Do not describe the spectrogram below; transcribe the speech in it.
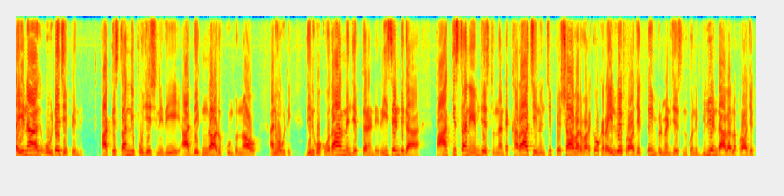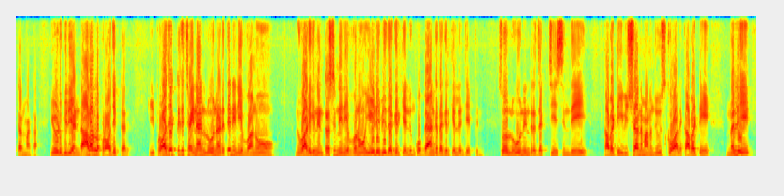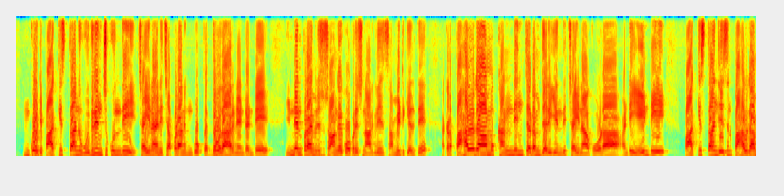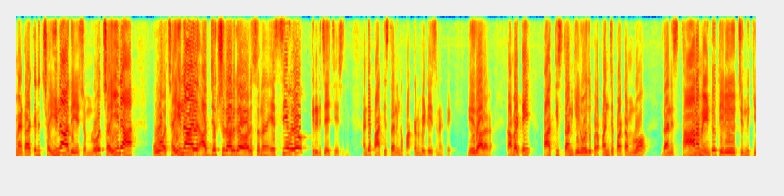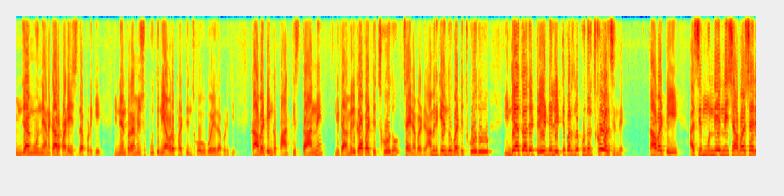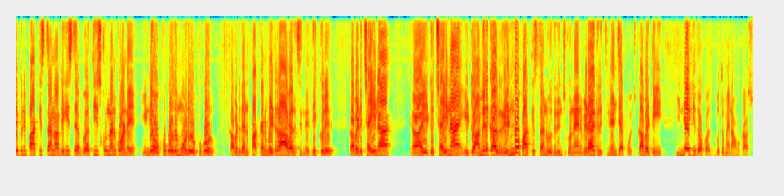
China ఒకటే చెప్పింది పాకిస్తాన్ నీ పొజిషన్ ఇది ఆర్థికంగా అడుక్కుంటున్నావు అని ఒకటి. దీనికి ఒక ఉదాహరణ నేను చెప్తానండి. రీసెంట్గా పాకిస్తాన్ ఏం చేస్తుందంటే కరాచీ నుంచి పెషావర్ వరకు ఒక రైల్వే ప్రాజెక్టు ఇంప్లిమెంట్ చేస్తుంది. కొన్ని బిలియన్ డాలర్ల ప్రాజెక్ట్ అనమాట ఏడు బిలియన్ డాలర్ల ప్రాజెక్ట్ అది. ఈ ప్రాజెక్టుకి చైనాని లోన్ అడిగితే నేను ఇవ్వను. నువ్వు అడిగిన ఇంట్రెస్ట్ నేను ఇవ్వను. ఏడీబీ దగ్గరికి వెళ్ళి ఇంకో బ్యాంక్ దగ్గరికి వెళ్ళి అని చెప్పింది. సో లోన్ని రిజెక్ట్ చేసింది. కాబట్టి ఈ విషయాన్ని మనం చూసుకోవాలి. కాబట్టి మళ్ళీ ఇంకోటి పాకిస్తాన్ వదిలించుకుంది చైనా అని చెప్పడానికి ఇంకొక పెద్ద ఉదాహరణ ఏంటంటే Indian prime minister Shanghai cooperation organisation సమ్మిట్కి వెళ్తే అక్కడ పహల్గాము ఖండించడం జరిగింది చైనా కూడా. అంటే ఏంటి? పాకిస్తాన్ చేసిన పహల్గామ్ అటాక్ని చైనా దేశంలో చైనా కో చైనా అధ్యక్షురాలుగా వ్యవహరిస్తున్న ఎస్సీఓ క్రిటిసైజ్ చేసింది. అంటే పాకిస్తాన్ ఇంకా పక్కన పెట్టేసినట్టే. ఏదో అలాగా. కాబట్టి పాకిస్తాన్కి ఈరోజు ప్రపంచ పటంలో దాని స్థానం ఏంటో తెలియవచ్చింది కిమ్ జాంగ్ ఉన్ని వెనకాల పడేసేటప్పటికి ఇండియన్ ప్రైమ్ మినిస్టర్ పుతిన్ ఎవరో పట్టించుకోకపోయేటప్పటికి. కాబట్టి ఇంకా పాకిస్తాన్ని ఇటు అమెరికా పట్టించుకోదు చైనా పట్టి అమెరికా ఎందుకు పట్టించుకోదు? ఇండియాతో అది ట్రేడ్ డీల్ ఎట్టి పరిస్థితుల్లో కుదుర్చుకోవాల్సిందే. కాబట్టి అసిమ్ మున్నీర్ని షాబాజ్ షరీఫ్ని పాకిస్తాన్ అడిగిస్తే తీసుకుందనుకోండి ఇండియా ఒప్పుకోదు మోడీ ఒప్పుకోరు కాబట్టి దాన్ని పక్కన పెట్టి రావాల్సిందే దిక్కు లేదు. కాబట్టి చైనా ఇటు చైనా ఇటు అమెరికాలు రెండూ పాకిస్తాన్ వదిలించుకున్నాయని విడాకులు ఇచ్చినాయని చెప్పవచ్చు. కాబట్టి ఇండియాకి ఇది ఒక అద్భుతమైన అవకాశం.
